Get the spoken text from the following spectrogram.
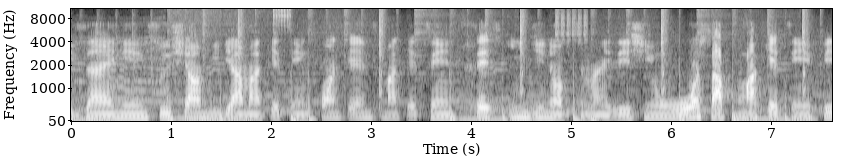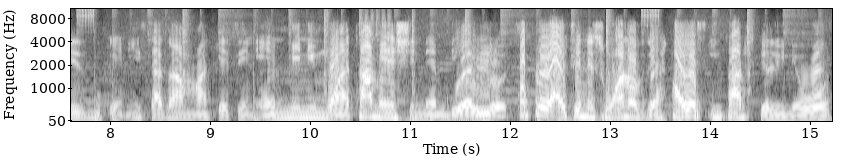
designing, social media marketing, content marketing, search engine optimization, WhatsApp marketing, Facebook and Instagram marketing, and many more. I can't mention them, there are lots. Copywriting is one of the highest income skill in the world.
